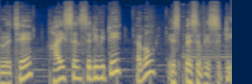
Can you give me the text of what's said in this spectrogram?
রয়েছে হাই সেন্সিটিভিটি এবং স্পেসিফিসিটি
